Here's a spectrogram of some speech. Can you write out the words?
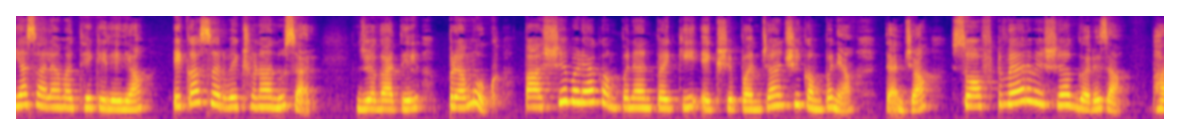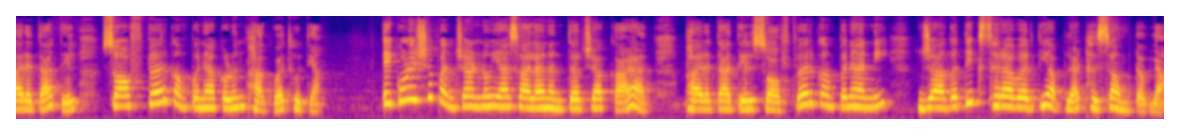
या सालामध्ये केलेल्या एका सर्वेक्षणानुसार जगातील प्रमुख पाचशे बड्या कंपन्यांपैकी एकशे पंच्याऐंशी कंपन्या त्यांच्या सॉफ्टवेअर विषयक गरजा भारतातील सॉफ्टवेअर कंपन्याकडून भागवत होत्या. एकोणीसशे पंच्याण्णव या सालानंतरच्या काळात भारतातील सॉफ्टवेअर कंपन्यांनी जागतिक स्तरावरती आपला ठसा उमटवला.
